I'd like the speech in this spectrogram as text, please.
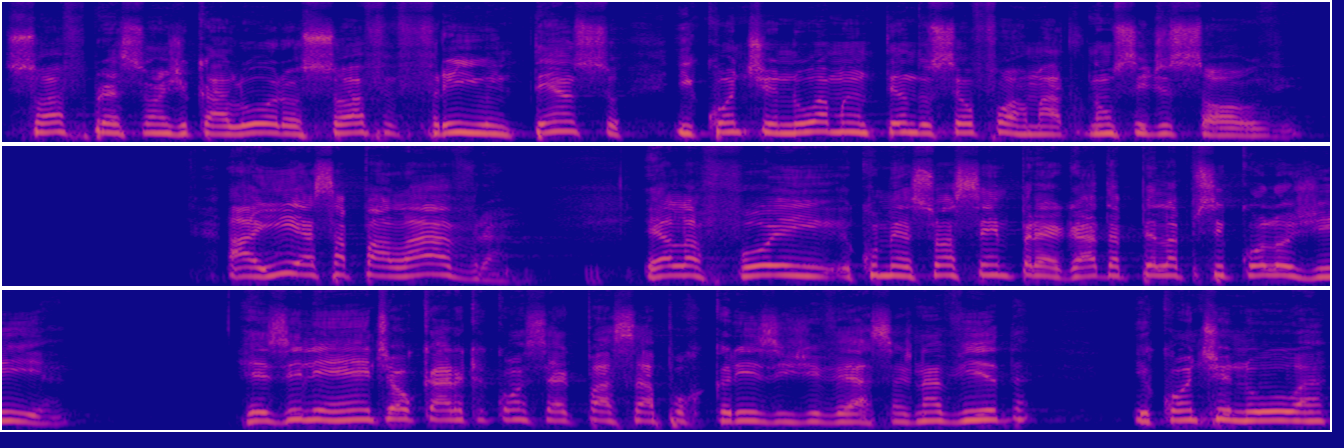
sofre pressões de calor ou sofre frio intenso e continua mantendo o seu formato, não se dissolve. Aí essa palavra, ela foi, começou a ser empregada pela psicologia. Resiliente é o cara que consegue passar por crises diversas na vida e continua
